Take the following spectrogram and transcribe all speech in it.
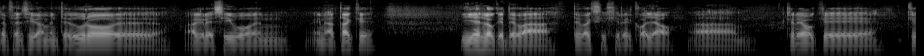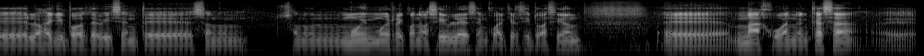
defensivamente duro, eh, agresivo en, en, ataque y es lo que te va, te va a exigir el Collao. Uh, creo que, que, los equipos de Vicente son, un, son un muy, muy reconocibles en cualquier situación eh, más jugando en casa. Eh,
